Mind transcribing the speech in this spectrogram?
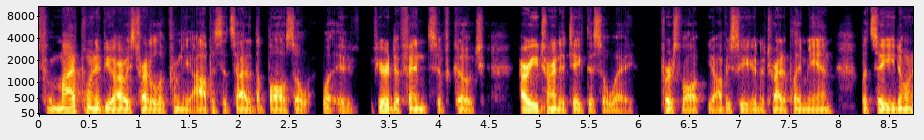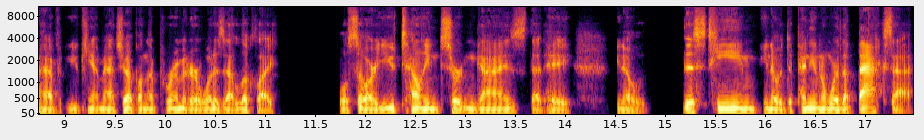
from my point of view, I always try to look from the opposite side of the ball. So, what, if, you're a defensive coach, how are you trying to take this away? first of all, obviously you're going to try to play man, but say you don't have, you can't match up on the perimeter. What does that look like? Well, so are you telling certain guys that, hey, you know, this team, you know, depending on where the back's at,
